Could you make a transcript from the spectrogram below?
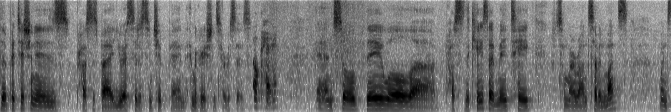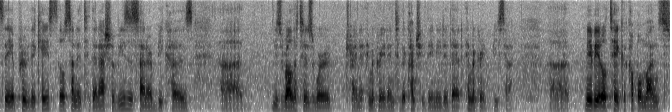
the petition is processed by U.S. Citizenship and Immigration Services. okay. And so they will uh, process the case. That may take somewhere around seven months. Once they approve the case, they'll send it to the National Visa Center because uh, these relatives were trying to immigrate into the country. They needed that immigrant visa. Uh, maybe it'll take a couple months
